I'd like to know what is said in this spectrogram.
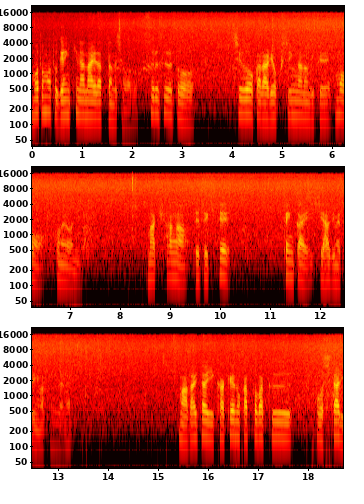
もともと元気な苗だったんでしょう。するすると中央から緑芯が伸びてもうこのように巻き葉が出てきて展開し始めていますんでね。まあ大体家計のカットバックをしたり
